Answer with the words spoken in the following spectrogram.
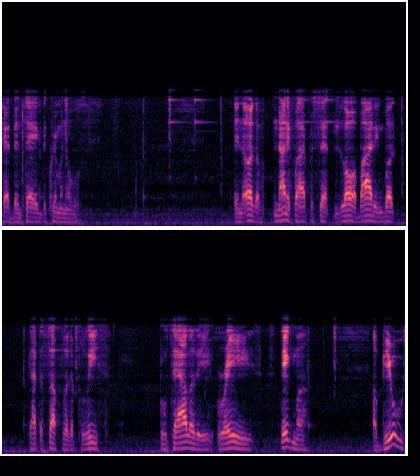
had been tagged the criminals and the other 95% law abiding, but got to suffer the police brutality, raise, stigma, abuse,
